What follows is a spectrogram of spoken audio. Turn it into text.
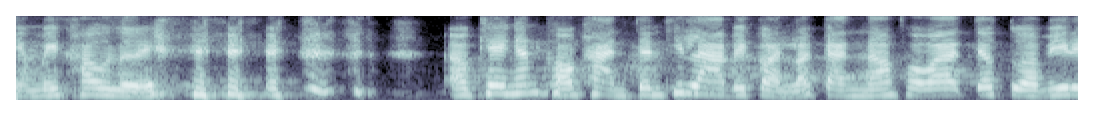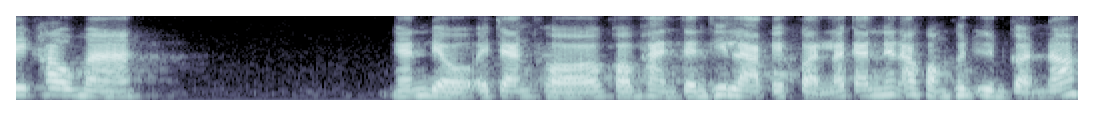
ยังไม่เข้าเลยโอเค งั้นขอผ่านจันทิลาไปก่อนแล้วกันเนาะเพราะว่าเจ้าตัวไม่ได้เข้ามา งั้นเดี๋ยวอาจารย์ขอขอผ่านจันทิลาไปก่อนแล้วกันงั้นเอาของคนอื่นก่อนเนาะ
